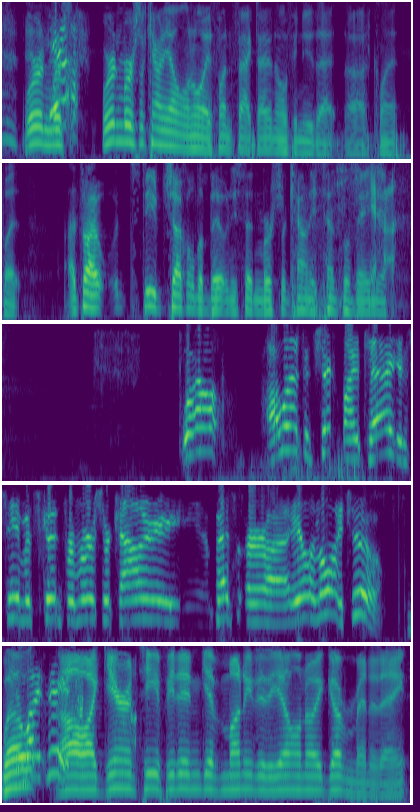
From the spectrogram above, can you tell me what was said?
We're in Yeah. Mercer, we're in Mercer County, Illinois. Fun fact: I don't know if you knew that, uh, Clint, but that's why Steve chuckled a bit when you said Mercer County, Pennsylvania. Well, I'll have to check my tag and see if it's good for Mercer County, Pens- or uh, Illinois too. Well- it might be. Oh, I guarantee if you didn't give money to the Illinois government, it ain't.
